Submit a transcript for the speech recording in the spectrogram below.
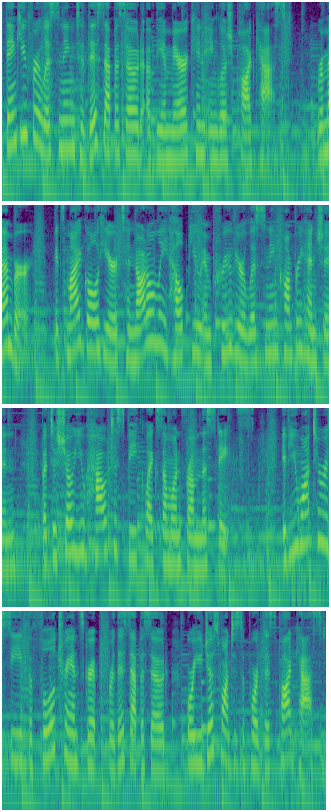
Thank you for listening to this episode of the American English Podcast. Remember, it's my goal here to not only help you improve your listening comprehension, but to show you how to speak like someone from the States. If you want to receive the full transcript for this episode, or you just want to support this podcast,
